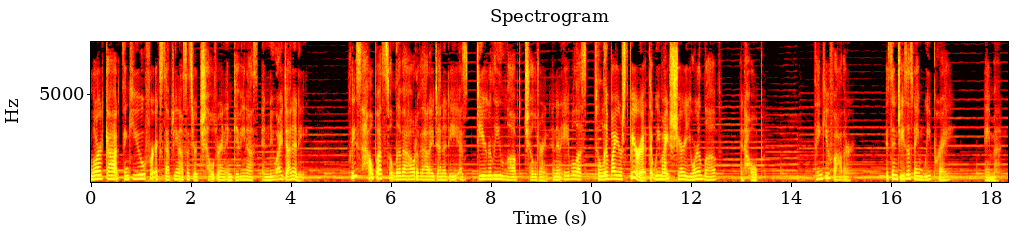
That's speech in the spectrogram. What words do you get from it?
Lord God, thank you for accepting us as your children and giving us a new identity. Please help us to live out of that identity as dearly loved children and enable us to live by your Spirit that we might share your love and hope. Thank you, Father. It's in Jesus' name we pray. Amen.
